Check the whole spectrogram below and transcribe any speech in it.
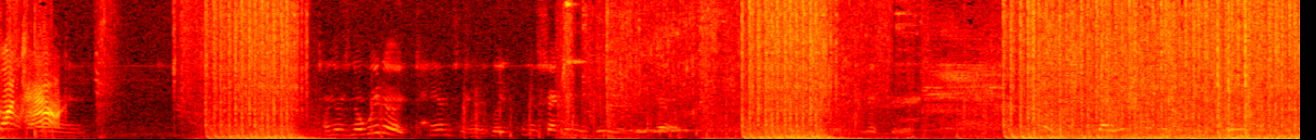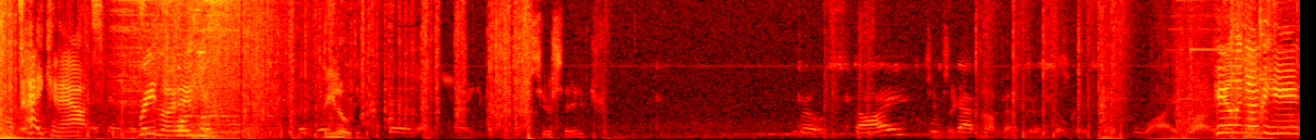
One down. And there's no way to cancel it. Like, the second you do it, you're dead. Miss it. Taken out. Reloading. Reloading. Uh, you can use your sage. Bro, Skye was Seems like it's not bad, was right? so cursed. Like, why? Why? Healing over here.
